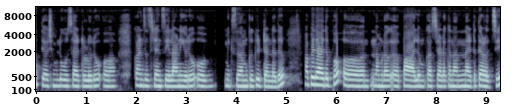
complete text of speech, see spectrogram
അത്യാവശ്യം ലൂസായിട്ടുള്ളൊരു കൺസിസ്റ്റൻസിയിലാണ് ഈ ഒരു മിക്സ് നമുക്ക് കിട്ടേണ്ടത്. അപ്പോൾ ഇതായതിപ്പോൾ നമ്മുടെ പാലും കസ്റ്റാർഡൊക്കെ നന്നായിട്ട് തിളച്ച്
